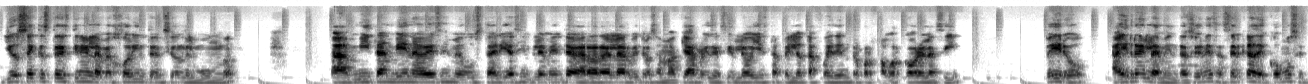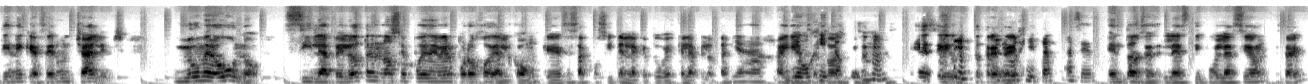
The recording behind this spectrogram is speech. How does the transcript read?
yo sé que ustedes tienen la mejor intención del mundo. A mí también a veces me gustaría simplemente agarrar al árbitro, zamaquearlo y decirle, oye, esta pelota fue dentro, por favor, cóbrala así. pero hay reglamentaciones acerca de cómo se tiene que hacer un challenge. Número uno, si la pelota no se puede ver por ojo de halcón, que es esa cosita en la que tú ves que la pelota viaja, ahí dibujito. Ese dibujito 3D. así es. Entonces, la estipulación, ¿está bien?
